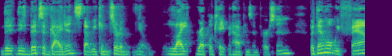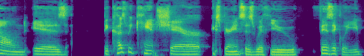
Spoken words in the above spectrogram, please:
the, these bits of guidance that we can sort of you know light replicate what happens in person. But then what we found is because we can't share experiences with you physically,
